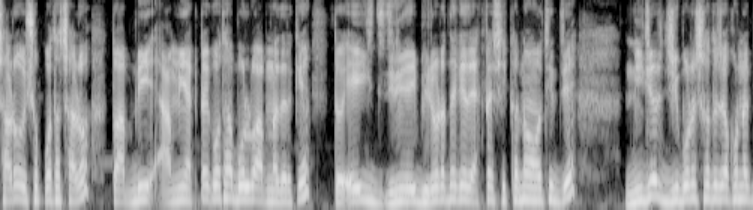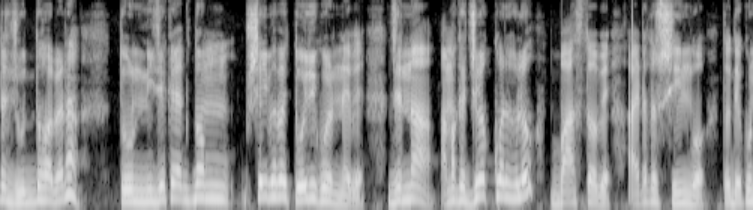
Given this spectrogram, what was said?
ছাড়ো, ওইসব কথা ছাড়ো। তো আপনি, আমি একটাই কথা বলব আপনাদেরকে। তো এই এই ভিডিওটা থেকে একটা শিক্ষা নেওয়া উচিত যে, নিজের জীবনের সাথে যখন একটা যুদ্ধ হবে না, তো নিজেকে একদম সেইভাবে তৈরি করে নেবে যে, না, আমাকে যোগ করে হলেও বাঁচতে হবে। আর এটা তো সিংহ। তো দেখুন,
